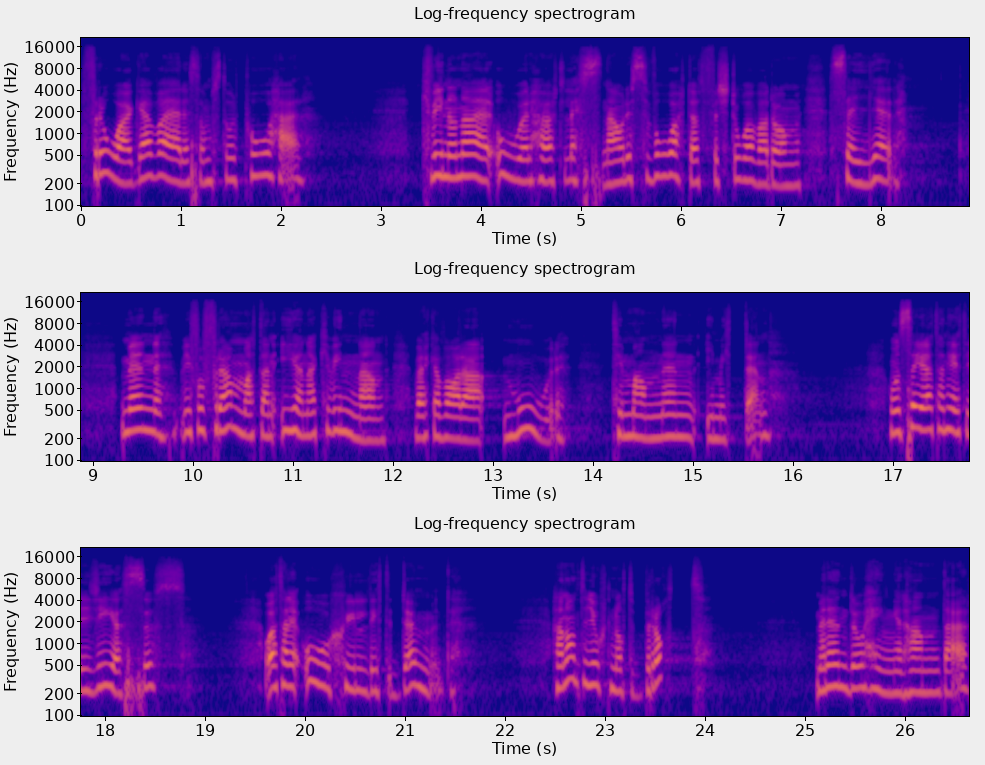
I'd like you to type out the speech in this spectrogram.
fråga vad är det som står på här. Kvinnorna är oerhört ledsna och det är svårt att förstå vad de säger. Men vi får fram att den ena kvinnan verkar vara mor till mannen i mitten. Hon säger att han heter Jesus och att han är oskyldigt dömd. Han har inte gjort något brott, men ändå hänger han där.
